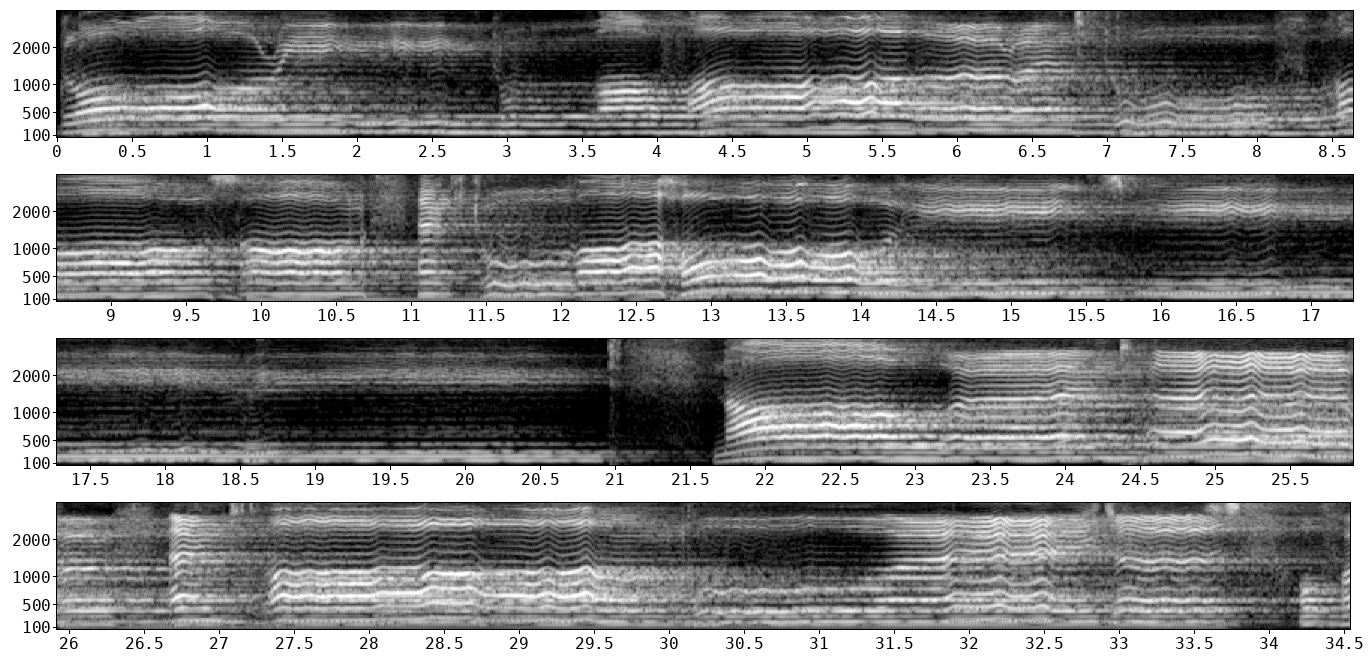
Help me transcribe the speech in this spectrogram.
Glory to the Father and to the Son and to the Holy Spirit. Now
